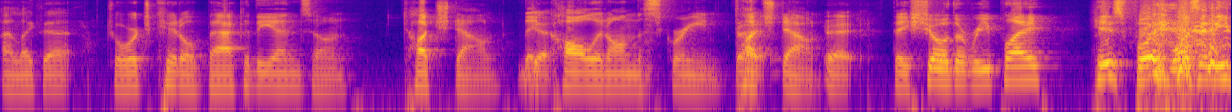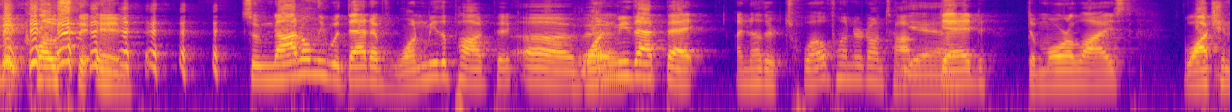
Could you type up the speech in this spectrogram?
I like that. George Kittle back of the end zone. Touchdown. They Yeah. call it on the screen. Touchdown. Right. They show the replay. His foot wasn't even close to in. So not only would that have won me the pod pick, Oh, won me that bet, another twelve hundred on top, Yeah. dead, demoralized, watching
